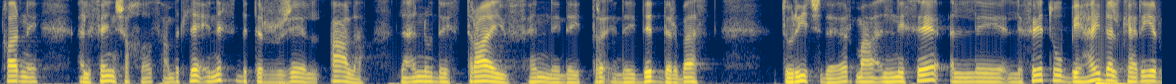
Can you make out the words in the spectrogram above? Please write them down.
تقارني 2000 شخص عم بتلاقي نسبة الرجال أعلى لأنه they strive هن they, they did their best to reach there مع النساء اللي اللي فاتوا بهيدا ال career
